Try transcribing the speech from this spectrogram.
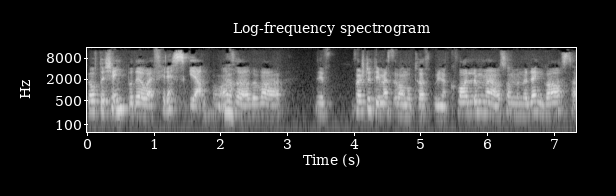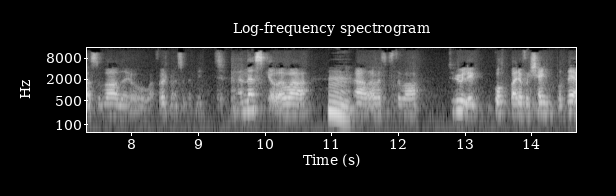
til å kjenne på det å være frisk igjen. Altså, det var det Første trimester var noe tøft pga. kvalme og sånn, men når den ga seg, så var det jo Jeg følte meg som et nytt menneske. og det var Mm. ja, jeg synes det var utrolig godt bare å få kjenne på det,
